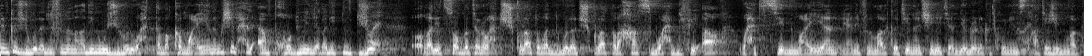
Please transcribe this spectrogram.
ما يمكنش تقول هذا الفن أنا غادي نوجهه لواحد الطبقه معينة ماشي بحال un produit اللي غادي تنتجو. غادي تصاوب مثلا واحد الشوكولاط وغادي تقول هذا الشوكولاط راه خاص بواحد الفئة واحد السن معين يعني في ال marketing هادشي اللي تنديروا لك كتكون stratégie ال market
